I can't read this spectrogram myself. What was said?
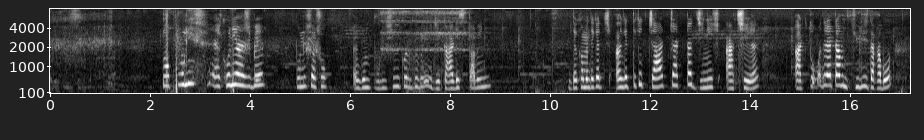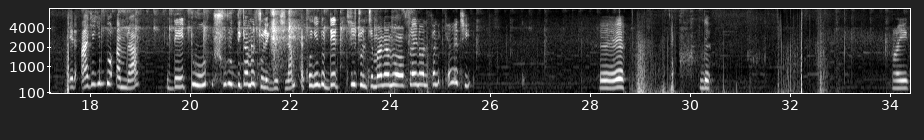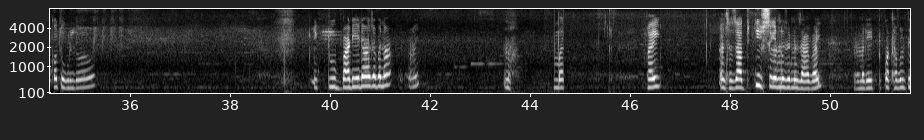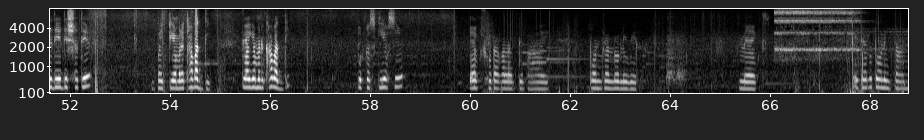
তো পুলিশ এখনই আসবে। পুলিশ আসুক। একজন পুলিশই করে দেবে যে কার্ড কামিং দেখো আমাদের কাছে আগের থেকে চার, চারটা জিনিস আছে। আর তোমাদের একটা জিনিস দেখাবো। এর আগে কিন্তু আমরা ডে টুর শুরুর দিকে আমরা চলে গিয়েছিলাম। এখন কিন্তু ডে থ্রি চলছে মানে আমি অফলাইন অনেকখানি খেলেছি। হ্যাঁ দে। কতগুলো? একটু বাড়িয়ে নেওয়া যাবে না? ভাই? আচ্ছা যা, তিরিশ সেকেন্ডের জন্য যা, ভাই। আমার একটু কথা বলতে দে এদের সাথে। ভাই, তুই আমার খাবার দি। তুই আগে আমার খাবার দি। তোর কাছে কী আছে? একশো টাকা লাগবে, ভাই। পঞ্চান্ন লেভেল ম্যাক্স এটারও তো অনেক দাম।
